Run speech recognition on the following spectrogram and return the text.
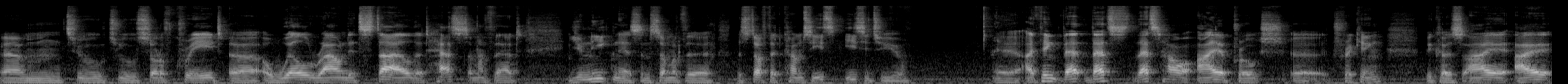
Um, to to sort of create a, a well-rounded style that has some of that uniqueness and some of the, the stuff that comes eas easy to you. Uh, I think that that's that's how I approach uh, tricking, because I I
